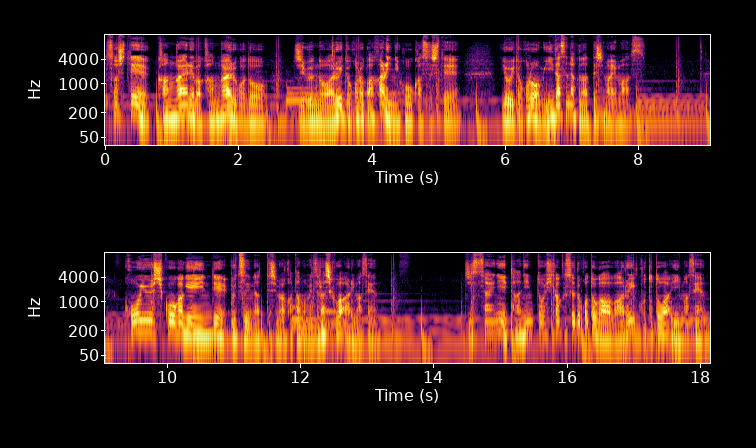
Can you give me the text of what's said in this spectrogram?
そして考えれば考えるほど自分の悪いところばかりにフォーカスして良いところを見いだせなくなってしまいます。こういう思考が原因で鬱になってしまう方も珍しくはありません。実際に他人と比較することが悪いこととは言いません。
